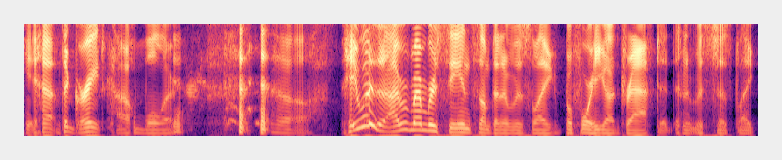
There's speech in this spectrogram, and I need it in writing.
yeah, the great Kyle Boller. Yeah. Uh, he was. I remember seeing something. It was like before he got drafted, and it was just like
